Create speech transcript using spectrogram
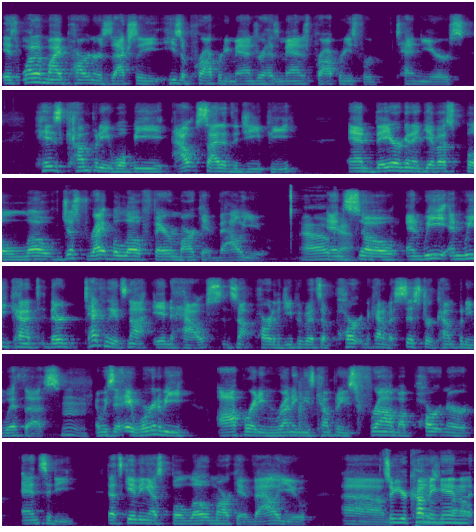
is one of my partners is actually he's a property manager, has managed properties for 10 years. His company will be outside of the GP and they are going to give us below just right below fair market value. Oh, okay. And so, and we, and we kind of, they're technically, it's not in house. It's not part of the GP, but it's a part, and kind of a sister company with us. Mm. And we say, Hey, we're going to be operating, running these companies from a partner entity that's giving us below market value. Um, so you're coming well. in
